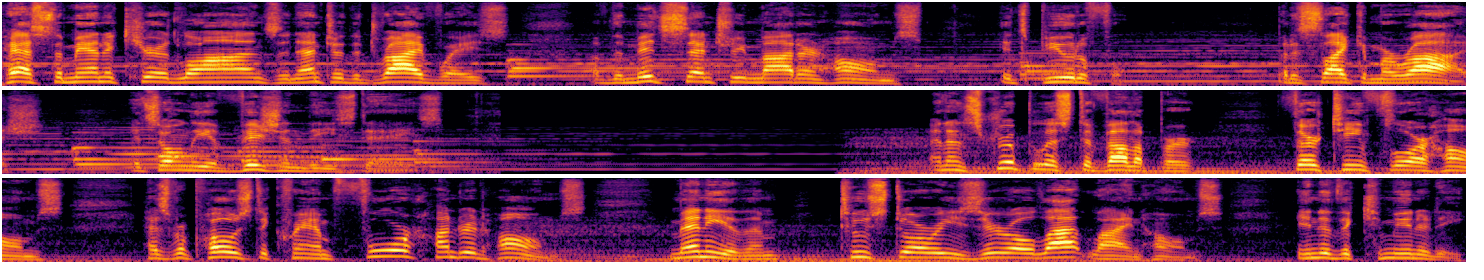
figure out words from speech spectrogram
past the manicured lawns and enter the driveways of the mid-century modern homes, it's beautiful. But it's like a mirage. It's only a vision these days. An unscrupulous developer, 13 floor homes, has proposed to cram 400 homes, many of them two story zero lot line homes, into the community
